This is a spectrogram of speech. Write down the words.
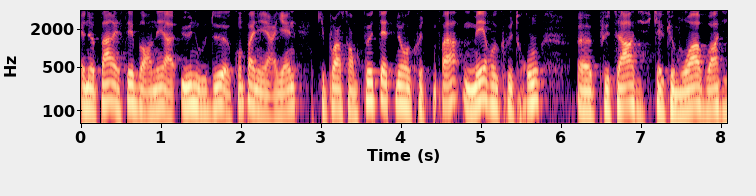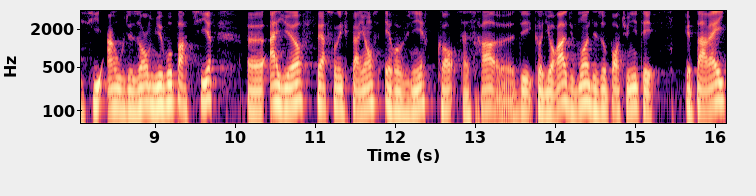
et ne pas rester borné à une ou deux compagnies aériennes qui pour l'instant peut-être ne recrutent pas mais recruteront euh, plus tard, d'ici quelques mois, voire d'ici un ou deux ans. Mieux vaut partir euh, ailleurs, faire son expérience et revenir quand ça sera euh, des, quand il y aura du moins des opportunités. Et pareil,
